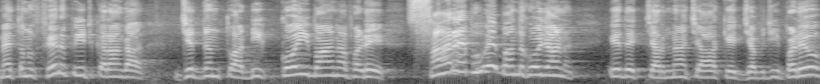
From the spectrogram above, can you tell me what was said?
ਮੈਂ ਤੁਹਾਨੂੰ ਫਿਰ ਰਿਪੀਟ ਕਰਾਂਗਾ ਜਿੱਦਨ ਤੁਹਾਡੀ ਕੋਈ ਬਾਹ ਨਾ ਫੜੇ, ਸਾਰੇ ਬੂਹੇ ਬੰਦ ਹੋ ਜਾਣ, ਇਹਦੇ ਚਰਨਾਂ 'ਚ ਆ ਕੇ ਜਪਜੀ ਪੜਿਓ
